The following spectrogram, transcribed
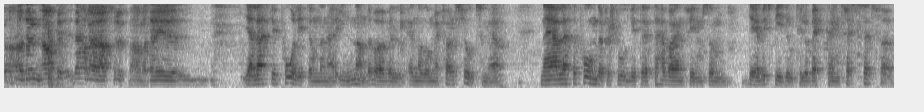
ja, den, ja, precis, det håller jag absolut med om. Det är ju... Jag läste ju på lite om den här innan, det var väl en av dem jag föreslog som jag när jag läste på om det förstod lite att det här var en film som delvis bidrog till att väcka intresset för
